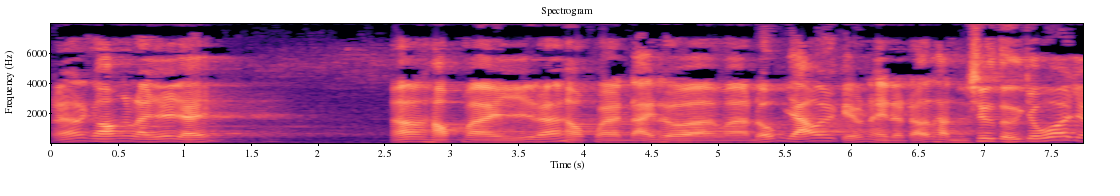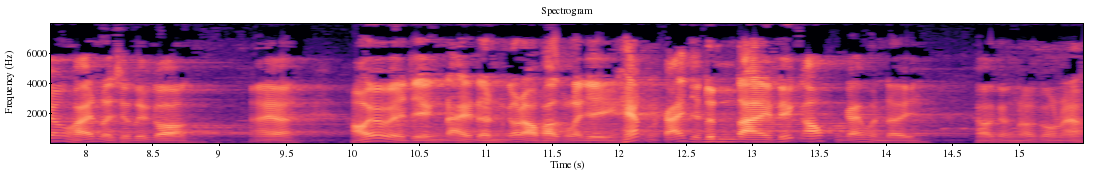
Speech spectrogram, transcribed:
Đó ngon là như vậy. Đó, học mà gì đó học mà đại thừa mà đốn giáo cái kiểu này là trở thành sư tử chúa chứ không phải là sư tử con. À, hỏi về chuyện đại định của đạo phật là gì? Hét một cái cho đinh tay điếc óc một cái mình đi. Khỏi cần nói câu nào.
